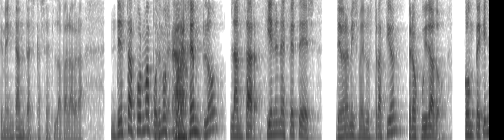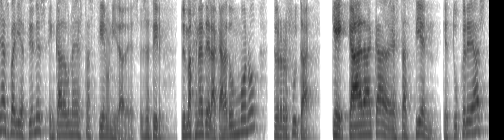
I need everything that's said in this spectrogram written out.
Que me encanta escasez la palabra. De esta forma podemos, por ejemplo, lanzar 100 NFTs de una misma ilustración, pero cuidado, con pequeñas variaciones en cada una de estas 100 unidades. Es decir, tú imagínate la cara de un mono, pero resulta que cada, cada de estas 100 que tú creas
